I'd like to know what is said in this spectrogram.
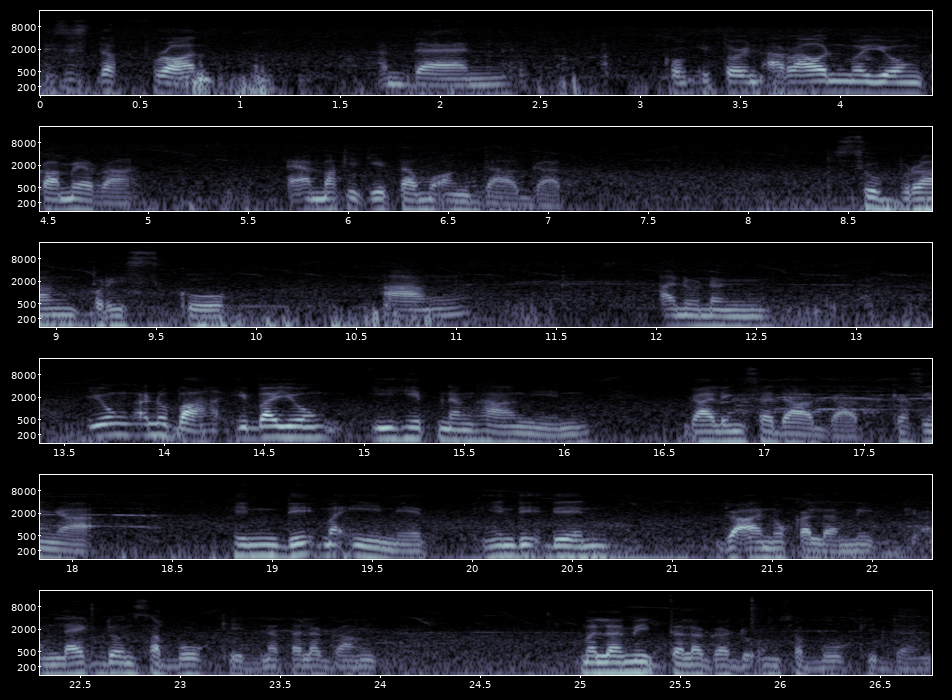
this is the front. And then kung i-turn around mo yung camera ay makikita mo ang dagat. Sobrang presko ang ano ng yung ano ba iba yung ihip ng hangin galing sa dagat. Kasi nga hindi mainit hindi din gaano kalamig. Unlike doon sa bukid na talagang malamig talaga doon sa bukid ay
